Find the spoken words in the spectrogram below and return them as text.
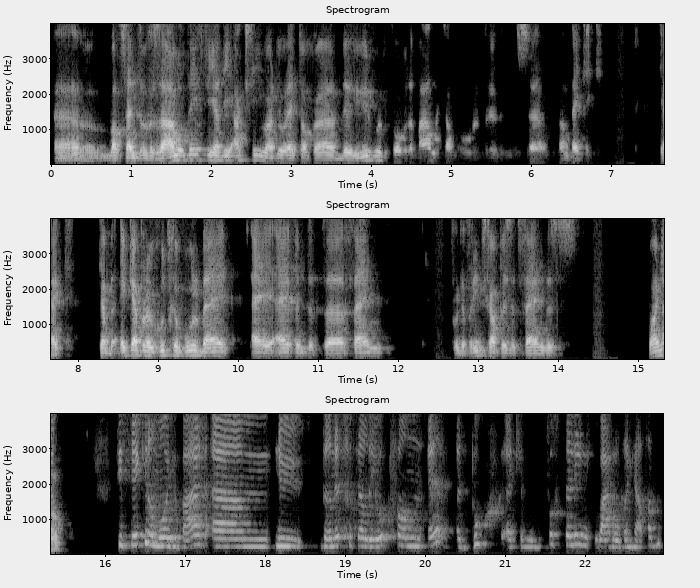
eh, wat centen verzameld heeft via die actie, waardoor hij toch de huur voor de komende maanden kan overbruggen. Dus dan denk ik, kijk, ik heb, ik heb er een goed gevoel bij. Hij, hij vindt het fijn. Voor de vriendschap is het fijn, dus Why not? Het is zeker een mooi gebaar. Um, nu, daarnet vertelde je ook van hè, het boek. Ik heb een boekvoorstelling. Waarover gaat dat boek?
